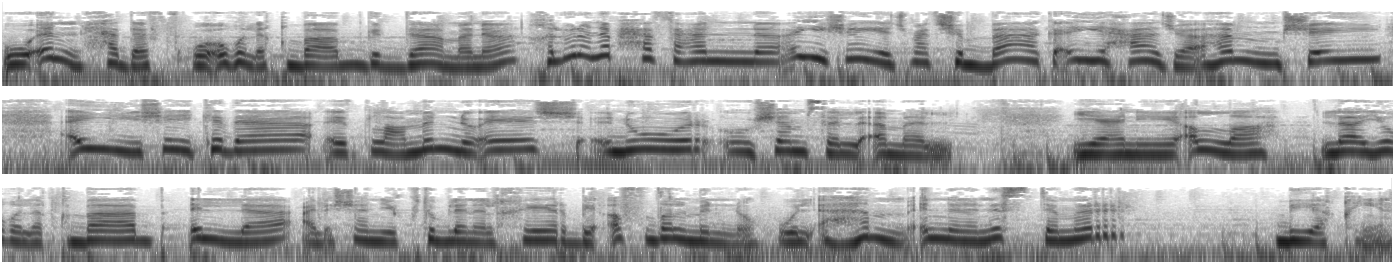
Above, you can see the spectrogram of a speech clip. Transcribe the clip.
وإن حدث وأغلق باب قدامنا خلونا نبحث عن أي شيء يا جماعة شباك أي حاجة أهم شيء أي شيء كذا يطلع منه إيش؟ نور وشمس الأمل. يعني الله لا يغلق باب إلا علشان يكتب لنا الخير بأفضل منه والأهم إننا نستمر بيقين.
